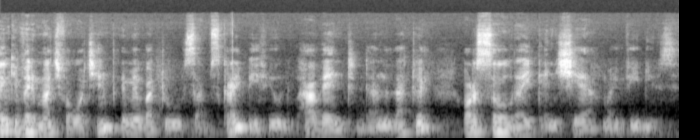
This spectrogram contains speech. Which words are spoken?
Thank you very much for watching. Remember to subscribe if you haven't done that way. Also like and share my videos.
